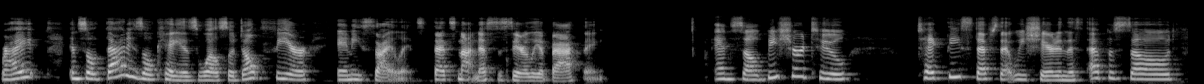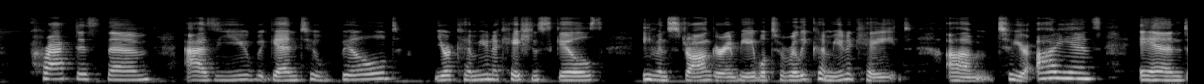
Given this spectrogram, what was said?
right? And so that is okay as well. So don't fear any silence. That's not necessarily a bad thing. And so be sure to take these steps that we shared in this episode, practice them as you begin to build your communication skills even stronger and be able to really communicate um, to your audience and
